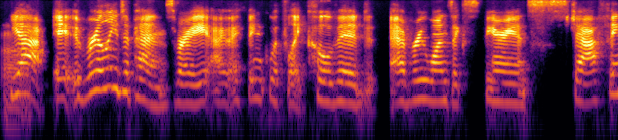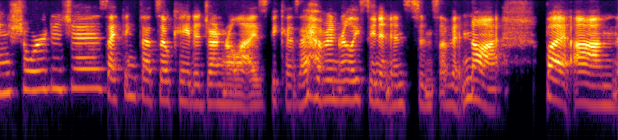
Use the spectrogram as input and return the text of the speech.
Uh, yeah, it, really depends, right? I, I, think with like COVID, everyone's experienced staffing shortages. I think that's okay to generalize because I haven't really seen an instance of it not. But um,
